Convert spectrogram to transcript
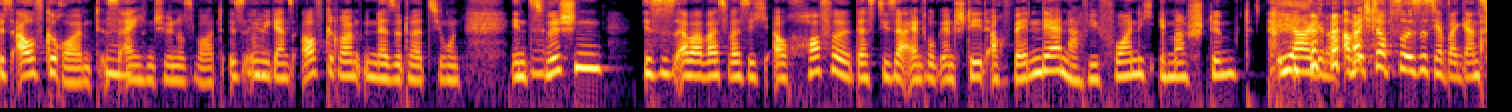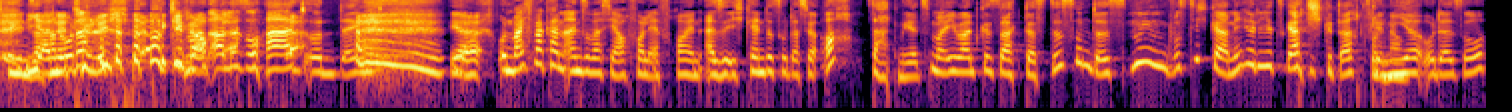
ist aufgeräumt, ist mhm. eigentlich ein schönes Wort, ist irgendwie ja. ganz aufgeräumt in der Situation. Inzwischen ja. ist es aber was, was ich auch hoffe, dass dieser Eindruck entsteht, auch wenn der nach wie vor nicht immer stimmt. Ja, genau. Aber ich glaube, so ist es ja bei ganz vielen Sachen, ja, natürlich. oder? Und die genau. man alle so hat und denkt. Ja. ja. Und manchmal kann einen sowas ja auch voll erfreuen. Also ich kenne das so, dass wir, ach, da hat mir jetzt mal jemand gesagt, dass das und das, hm, wusste ich gar nicht, hätte ich jetzt gar nicht gedacht von genau. mir oder so,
